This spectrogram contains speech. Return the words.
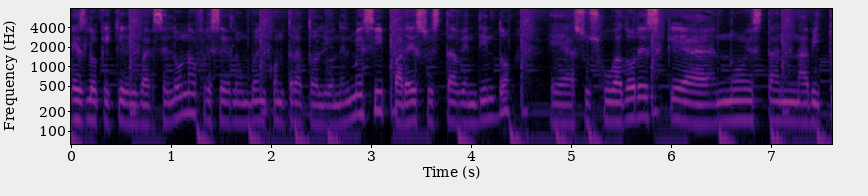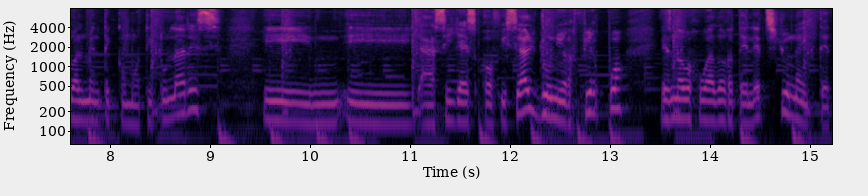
Es lo que quiere el Barcelona ofrecerle un buen contrato a Lionel Messi. Para eso está vendiendo eh, a sus jugadores que ah, no están habitualmente como titulares y, así ya es oficial. Junior Firpo es nuevo jugador de Leeds United.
